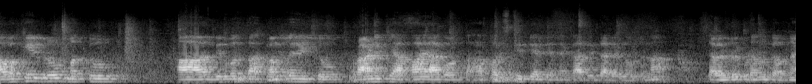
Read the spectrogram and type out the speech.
ಆ ವಕೀಲರು ಮತ್ತು ಆ ಅಲ್ಲಿರುವಂತಹ ಕಂಪ್ಲೇಂಟು ಪ್ರಾಣಕ್ಕೆ ಅಪಾಯ ಆಗುವಂತಹ ಪರಿಸ್ಥಿತಿಯಲ್ಲಿ ಕಾದಿದ್ದಾರೆ ಅನ್ನೋದನ್ನು ನಾವೆಲ್ಲರೂ ಕೂಡ ಗಮನ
